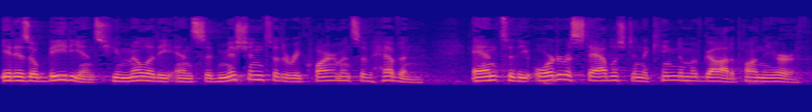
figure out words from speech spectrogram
It is obedience, humility, and submission to the requirements of heaven and to the order established in the kingdom of God upon the earth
